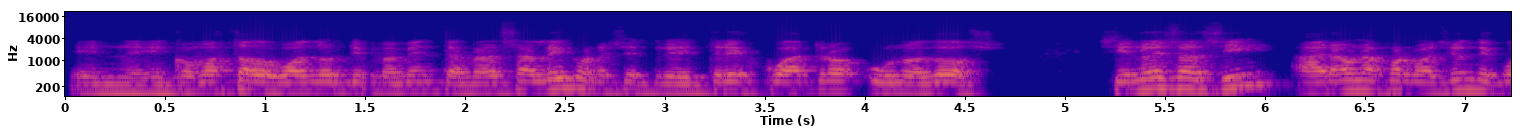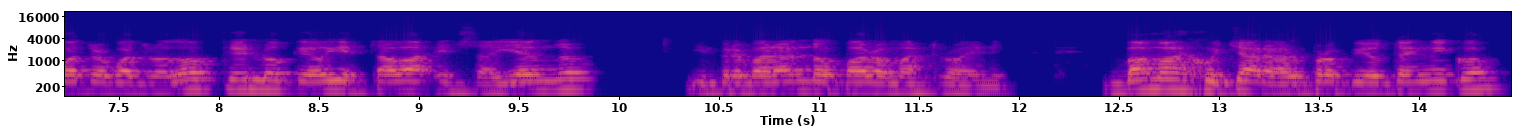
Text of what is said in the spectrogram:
en, como ha estado jugando últimamente el Real con ese entre 3, 4, 1, 2. Si no es así, hará una formación de 4-4-2, que es lo que hoy estaba ensayando y preparando Pablo Mastroeni. Vamos a escuchar al propio técnico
